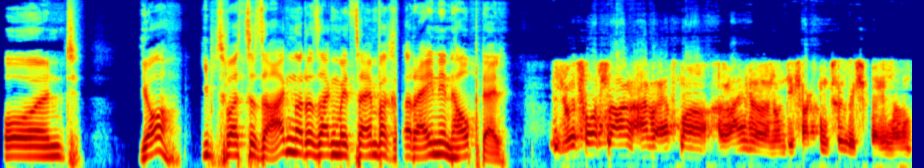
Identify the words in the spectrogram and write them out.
und ja, Gibt es was zu sagen oder sagen wir jetzt einfach rein in den Hauptteil? Ich würde vorschlagen, einfach erstmal reinhören und die Fakten für sich sprechen lassen.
